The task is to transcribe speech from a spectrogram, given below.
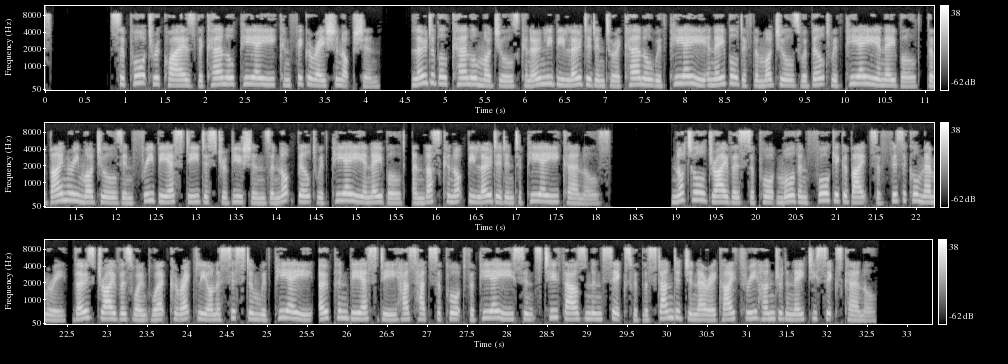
Support requires the kernel PAE configuration option. Loadable kernel modules can only be loaded into a kernel with PAE enabled if the modules were built with PAE enabled. The binary modules in FreeBSD distributions are not built with PAE enabled, and thus cannot be loaded into PAE kernels. Not all drivers support more than 4 GB of physical memory, those drivers won't work correctly on a system with PAE. OpenBSD has had support for PAE since 2006 with the standard generic i386 kernel.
